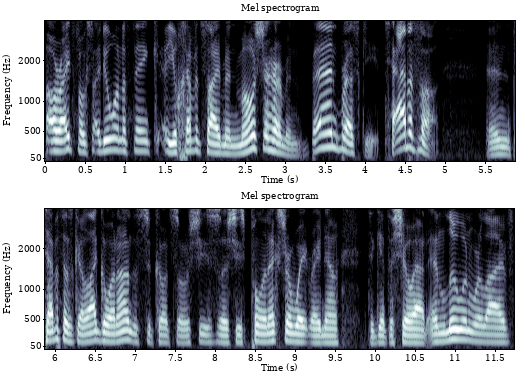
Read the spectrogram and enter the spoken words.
All right, folks, I do want to thank Yocheved Simon, Moshe Herman, Ben Bresky, Tabitha, and Tabitha's got a lot going on this Sukkot, so she's uh, she's pulling extra weight right now to get the show out. And Lou, when we're live,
